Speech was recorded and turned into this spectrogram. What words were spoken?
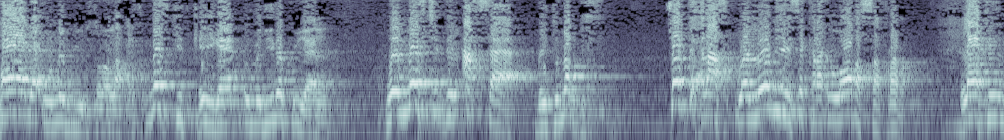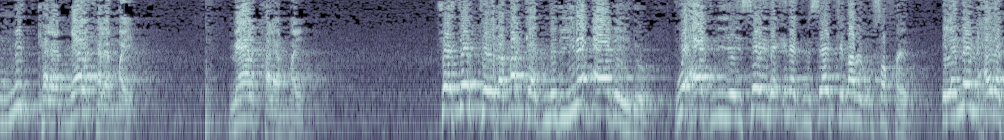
haada uu nabigu yihi sal la ala sl masjidkaygaan oo madiine ku yaalla wlmasjid alaqsa baytulmaqdis saddexdaas waa loo niyeysan karaa in looba safraba laakiin mid kale meel kale may meel kale may saas darteeda markaad madiine aadaydo waxaad niyeysayda inaad masaajidka nabiga u safraydo ilaa nebi maxamed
